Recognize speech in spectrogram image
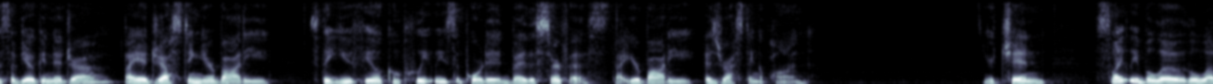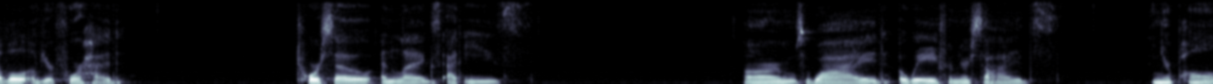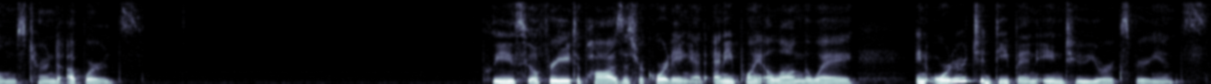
practice of Yoga Nidra by adjusting your body so that you feel completely supported by the surface that your body is resting upon. Your chin slightly below the level of your forehead, torso and legs at ease, arms wide away from your sides, and your palms turned upwards. Please feel free to pause this recording at any point along the way in order to deepen into your experience.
